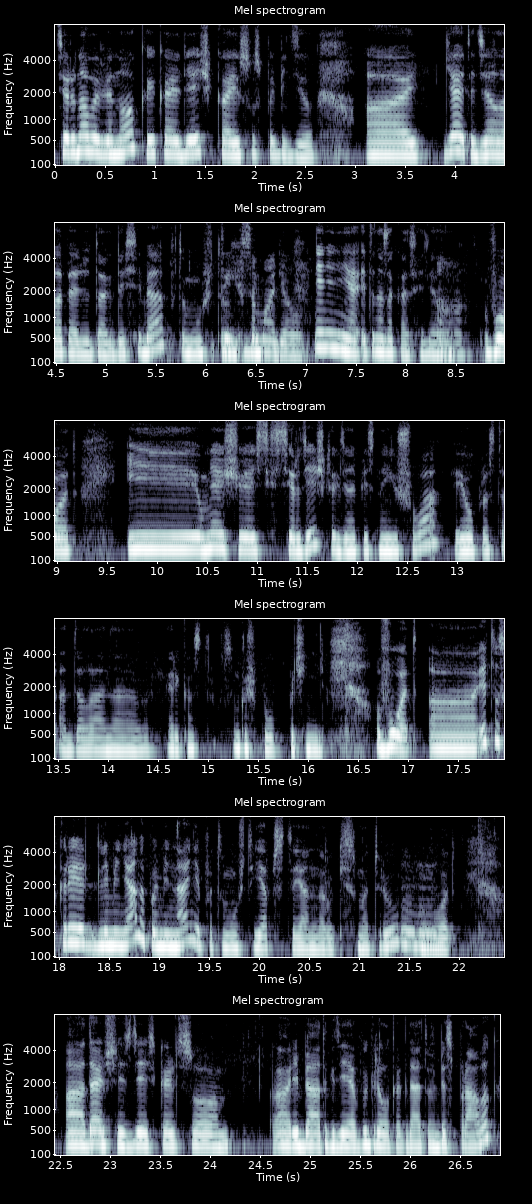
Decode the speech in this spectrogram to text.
терновый венок и колечко «Иисус победил». А, я это делала, опять же, так, для себя, потому что... Ты их сама делала? Не-не-не, это на заказ я делала. Ага. Вот. И у меня еще есть сердечко, где написано Иешуа. Я его просто отдала на реконструкцию. Ну, конечно, его починили. Вот. А, это скорее для меня напоминание, потому что я постоянно на руки смотрю. Угу. Вот. А дальше здесь кольцо ребят, где я выиграла когда-то в бесправок.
